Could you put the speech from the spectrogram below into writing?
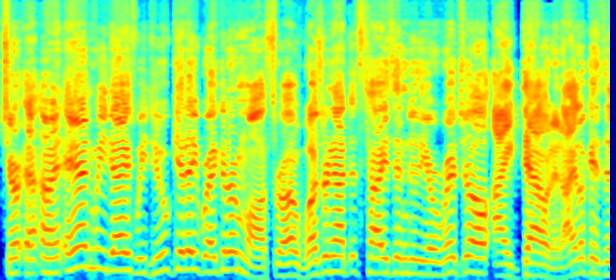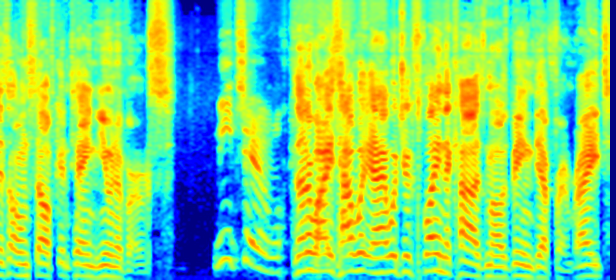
sure, uh, uh, and we do, we do get a regular Mothra. Whether or not this ties into the original, I doubt it. I look at this own self-contained universe. Me too. Because otherwise, how would how would you explain the cosmos being different, right?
